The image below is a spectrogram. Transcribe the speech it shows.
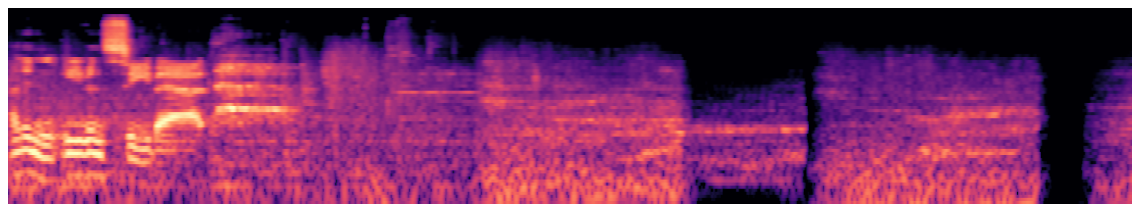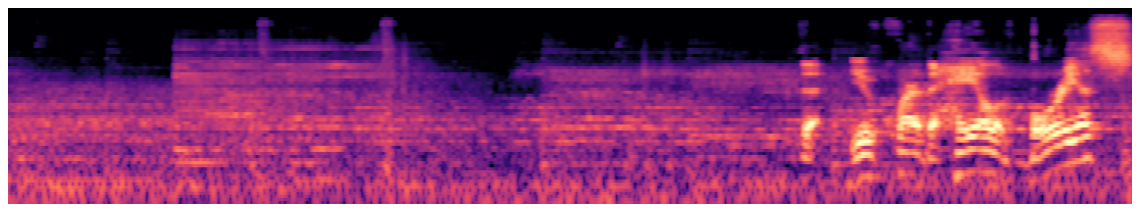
I didn't even see that. The Hail of Boreas?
